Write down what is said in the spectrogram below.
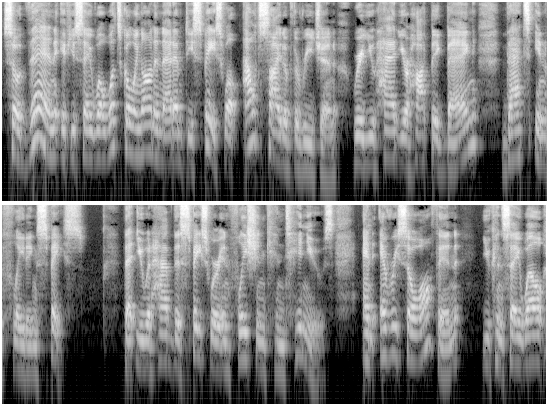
So then, if you say, well, what's going on in that empty space? Well, outside of the region where you had your hot Big Bang, that's inflating space. That you would have this space where inflation continues. And every so often, you can say, well,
